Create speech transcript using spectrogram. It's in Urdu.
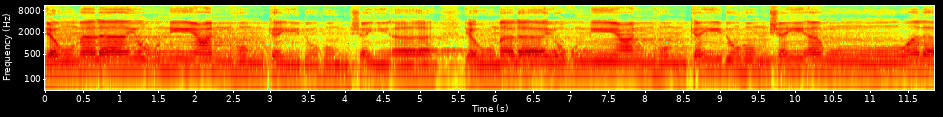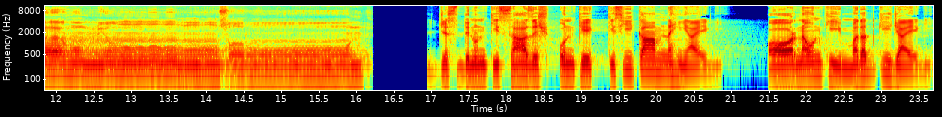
يوم لا يغني عنهم كيدهم شيئا. يوم لا يغني عنهم كيدهم شيئا ولا هم ينصرون. جس دن ان کی سازش ان کے کسی کام نہیں آئے گی اور نہ ان کی مدد کی جائے گی۔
